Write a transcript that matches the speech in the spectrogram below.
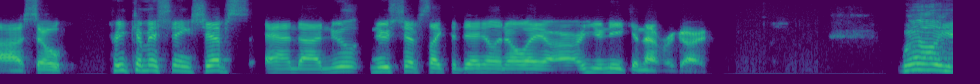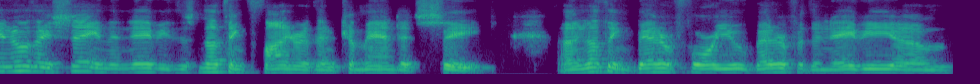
Uh, so pre-commissioning ships and uh, new, new ships like the Daniel Inouye are unique in that regard. Well, you know, they say in the Navy, there's nothing finer than command at sea. Uh, nothing better for you, better for the Navy, um,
